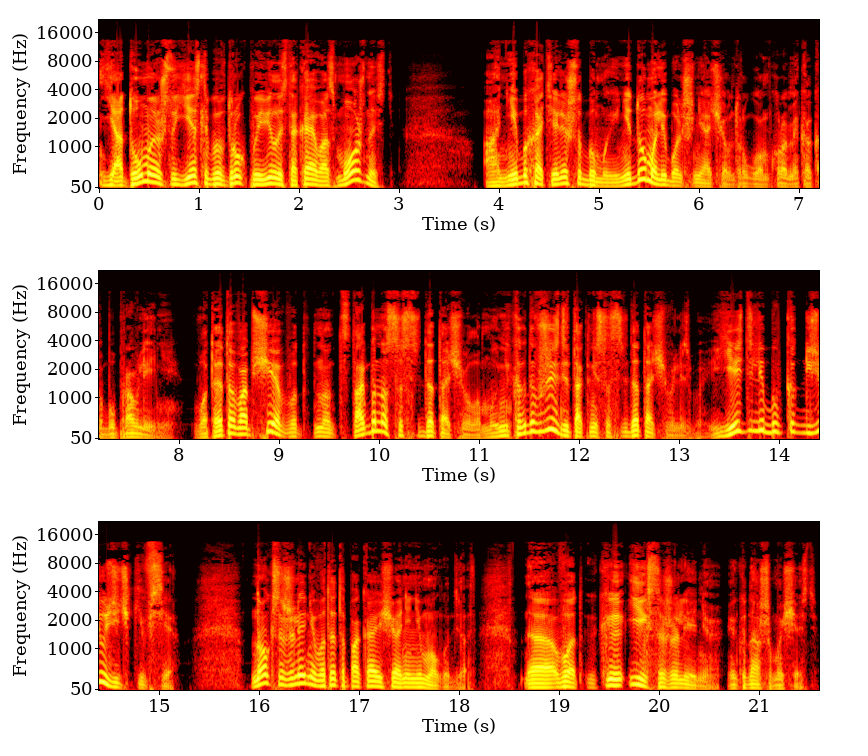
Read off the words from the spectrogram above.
я думаю, что если бы вдруг появилась такая возможность, они бы хотели, чтобы мы не думали больше ни о чем другом, кроме как об управлении. Вот это вообще, вот ну, так бы нас сосредотачивало. Мы никогда в жизни так не сосредотачивались бы. Ездили бы как зюзечки все. Но, к сожалению, вот это пока еще они не могут делать. Э, вот, к их сожалению и к нашему счастью.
